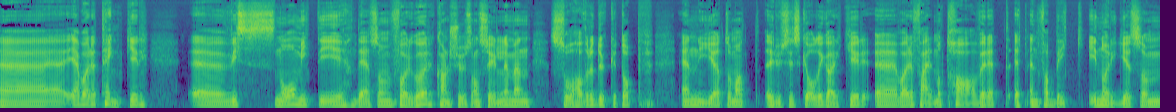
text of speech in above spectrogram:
Eh, jeg bare tenker eh, hvis nå, midt i det som foregår, kanskje usannsynlig, men så hadde det dukket opp en nyhet om at russiske oligarker eh, var i ferd med å ta over et, et, en fabrikk i Norge som,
